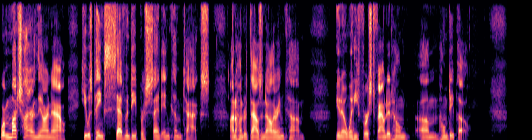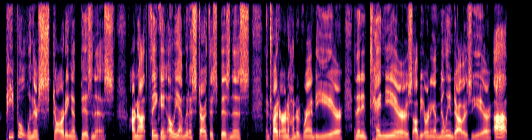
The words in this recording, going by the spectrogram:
were much higher than they are now. He was paying 70% income tax on a $100,000 income, you know, when he first founded Home, um, Home Depot. People, when they're starting a business, are not thinking, oh, yeah, I'm going to start this business and try to earn 100 grand a year. And then in 10 years, I'll be earning a million dollars a year. Ah,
